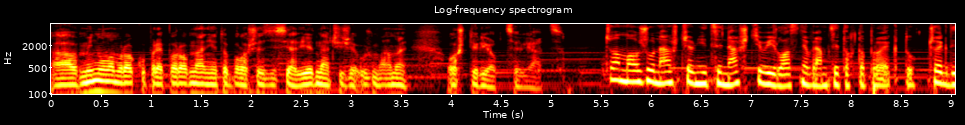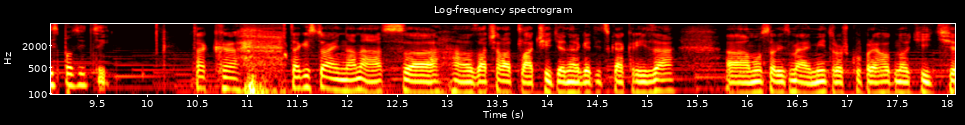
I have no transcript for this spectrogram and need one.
A v minulom roku pre porovnanie to bolo 61, čiže už máme o 4 obce viac. Čo môžu návštevníci navštíviť vlastne v rámci tohto projektu? Čo je k dispozícii? Tak eh, takisto aj na nás eh, začala tlačiť energetická kríza. Museli sme aj my trošku prehodnotiť eh,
